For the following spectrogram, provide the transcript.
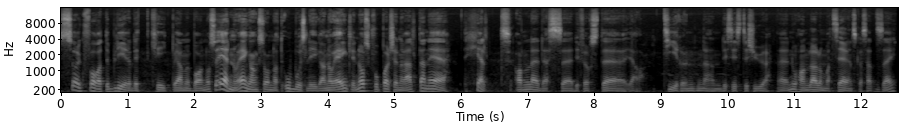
sørg for at det blir litt krig på hjemmebane. Og så er det nå engang sånn at Obos-ligaen, og egentlig norsk fotball generelt, den er helt annerledes eh, de første ja, ti rundene enn de siste 20. Eh, nå handler det om at serien skal sette seg.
